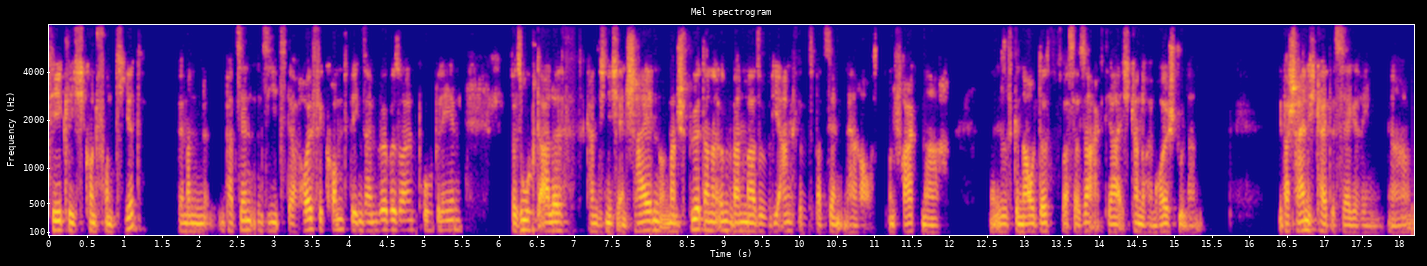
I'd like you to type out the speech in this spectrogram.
täglich konfrontiert. Wenn man einen Patienten sieht, der häufig kommt wegen seinem Wirbelsäulenproblem, versucht alles, kann sich nicht entscheiden und man spürt dann irgendwann mal so die Angst des Patienten heraus und fragt nach. Dann ist es genau das, was er sagt. Ja, ich kann doch im Rollstuhl landen. Die Wahrscheinlichkeit ist sehr gering. Ja,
